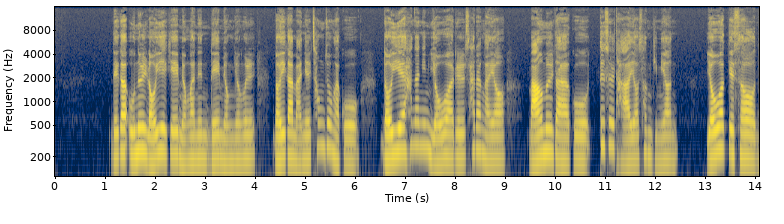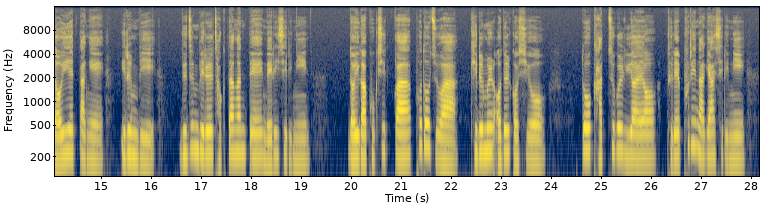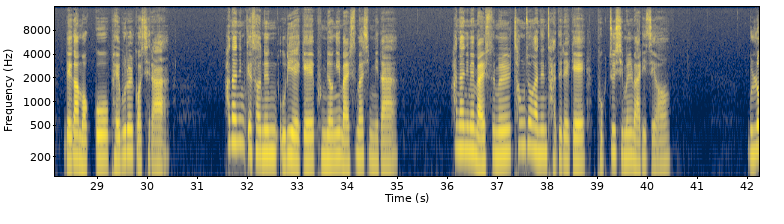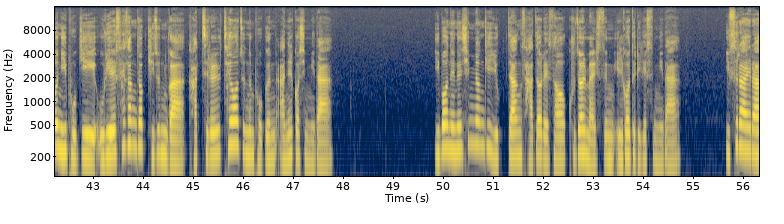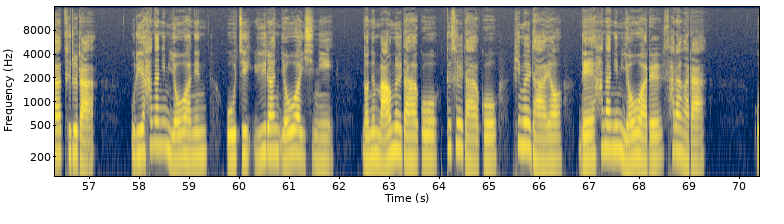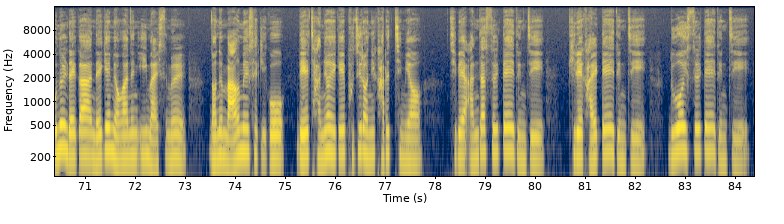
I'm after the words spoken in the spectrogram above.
내가 오늘 너희에게 명하는 내 명령을 너희가 만일 청종하고 너희의 하나님 여호와를 사랑하여 마음을 다하고 뜻을 다하여 섬기면 여호와께서 너희의 땅에 이른 비 늦은 비를 적당한 때에 내리시리니 너희가 곡식과 포도주와 기름을 얻을 것이요 또 가축을 위하여 들에 풀이 나게 하시리니 내가 먹고 배부를 것이라. 하나님께서는 우리에게 분명히 말씀하십니다. 하나님의 말씀을 청종하는 자들에게 복 주심을 말이지요. 물론 이 복이 우리의 세상적 기준과 가치를 채워주는 복은 아닐 것입니다. 이번에는 신명기 6장 4절에서 9절 말씀 읽어드리겠습니다. 이스라엘아 들으라. 우리 하나님 여호와는 오직 유일한 여호와이시니 너는 마음을 다하고 뜻을 다하고 힘을 다하여 내 하나님 여호와를 사랑하라. 오늘 내가 내게 명하는 이 말씀을 너는 마음에 새기고 내 자녀에게 부지런히 가르치며 집에 앉았을 때에든지 길에 갈 때에든지 누워 있을 때에든지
